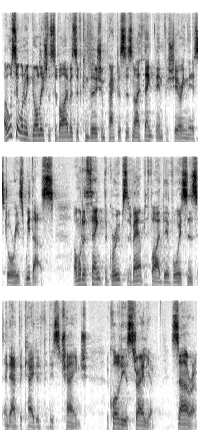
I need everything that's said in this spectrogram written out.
I also want to acknowledge the survivors of conversion practices and I thank them for sharing their stories with us. I want to thank the groups that have amplified their voices and advocated for this change. Equality Australia, SARA,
